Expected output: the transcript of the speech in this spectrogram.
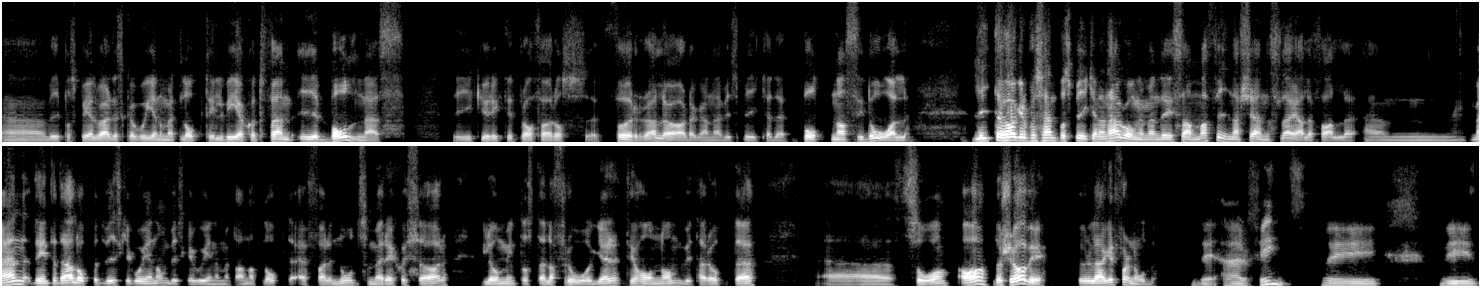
Eh, vi på Spelvärde ska gå igenom ett lopp till V75 i Bollnäs. Det gick ju riktigt bra för oss förra lördagen när vi spikade Bottnas Idol. Lite högre procent på spiken den här gången, men det är samma fina känsla i alla fall. Ehm, men det är inte det loppet vi ska gå igenom. Vi ska gå igenom ett annat lopp. Det är Farenod som är regissör. Glöm inte att ställa frågor till honom. Vi tar upp det. Ehm, så ja, då kör vi. Hur är läget Farenod? Det är fint. Vi, vi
